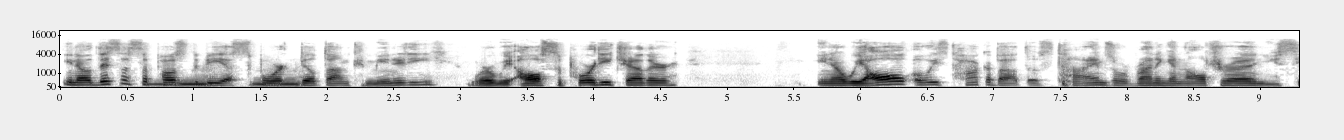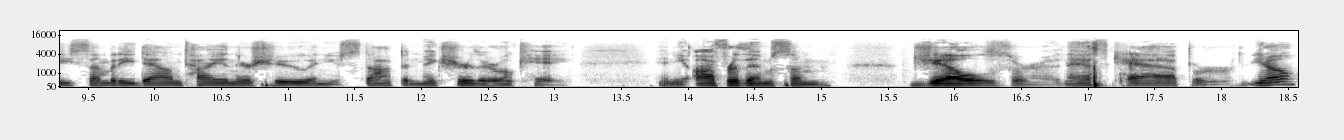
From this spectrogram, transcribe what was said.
you know this is supposed to be a sport Mhm. built on community where we all support each other you know we all always talk about those times we're running an ultra and you see somebody down tying their shoe and you stop and make sure they're okay and you offer them some gels or an S cap or you know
